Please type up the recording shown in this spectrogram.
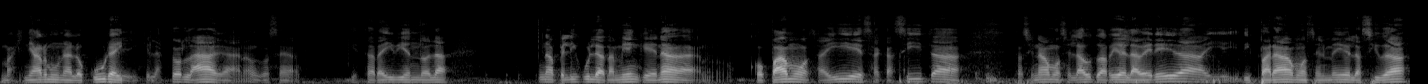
imaginarme una locura y que el actor la haga, ¿no? O sea, y estar ahí viéndola. Una película también que nada, copamos ahí esa casita, estacionábamos el auto arriba de la vereda y, disparábamos en medio de la ciudad.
